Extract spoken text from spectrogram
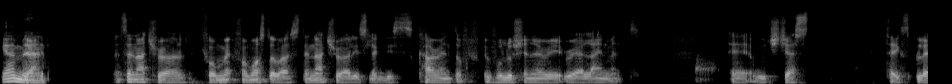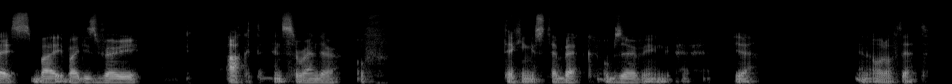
yeah, man. Yeah. That's a natural for for most of us. The natural is like this current of evolutionary realignment, uh, which just takes place by by this very act and surrender of taking a step back, observing, uh, yeah, and all of that.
